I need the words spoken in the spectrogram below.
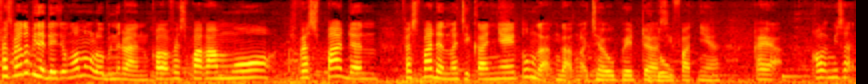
Vespa itu bisa diajak ngomong loh beneran. Kalau Vespa kamu, Vespa dan Vespa dan majikannya itu nggak nggak nggak jauh beda Itu- sifatnya. Kayak kalau misal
